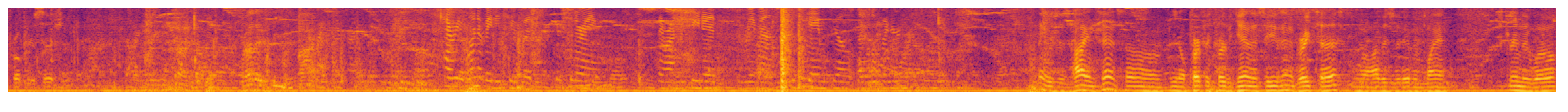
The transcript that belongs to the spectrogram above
appropriate reception. Kyrie, one of 82, but considering they were undefeated, the rematch, does this game feel a little bigger? I think it was just high intense. Um, you know, perfect for the beginning of the season. A great test. You know, obviously they've been playing extremely well.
